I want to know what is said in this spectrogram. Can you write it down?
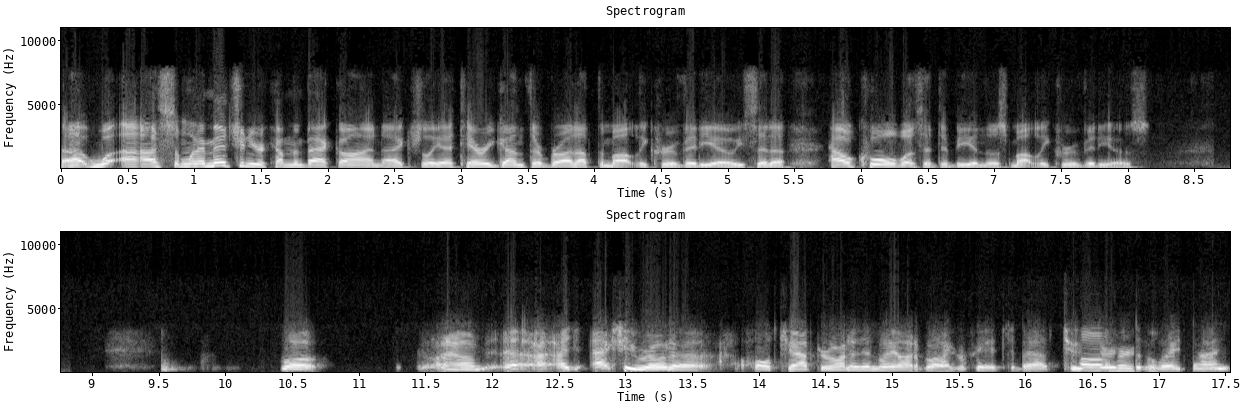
Uh, uh, so when I mentioned you're coming back on, actually, uh, Terry Gunther brought up the Motley Crue video. He said, uh, "How cool was it to be in those Motley Crue videos?" Well, um, I, I actually wrote a whole chapter on it in my autobiography. It's about two thirds very of the way done.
